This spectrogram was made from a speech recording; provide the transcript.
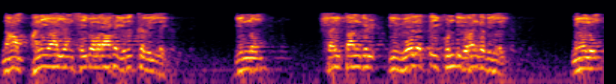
நாம் அநியாயம் செய்பவராக இருக்கவில்லை. இன்னும் ஷைத்தான்கள் இவ்வேதத்தை கொண்டு இறங்கவில்லை. மேலும்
